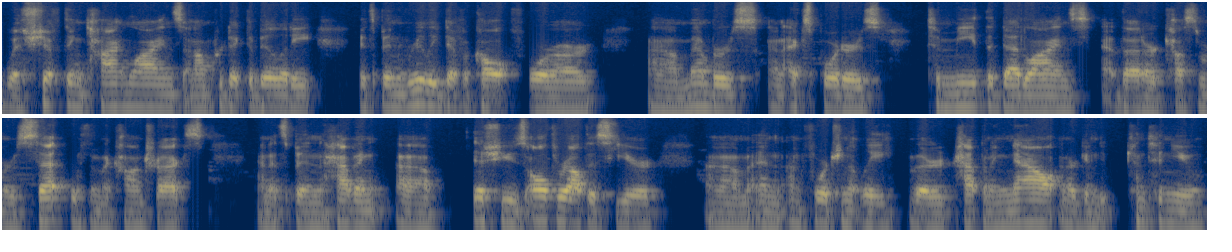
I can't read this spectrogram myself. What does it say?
with shifting timelines and unpredictability, it's been really difficult for our uh, members and exporters to meet the deadlines that our customers set within the contracts. And it's been having uh, issues all throughout this year um, and unfortunately, they're happening now and are going to continue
